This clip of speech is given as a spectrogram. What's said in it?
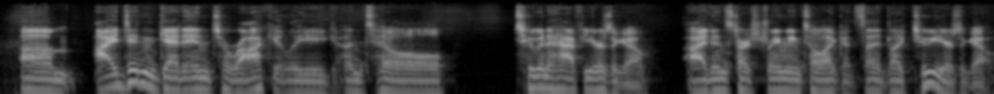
um, I didn't get into Rocket League until two and a half years ago. I didn't start streaming until like I said, like two years ago,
